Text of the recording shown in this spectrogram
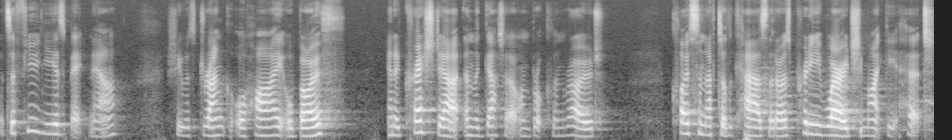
It's a few years back now. She was drunk or high or both and had crashed out in the gutter on Brooklyn Road close enough to the cars that I was pretty worried she might get hit.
